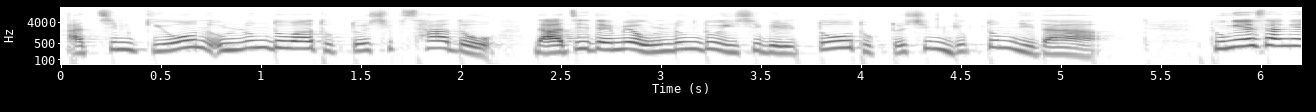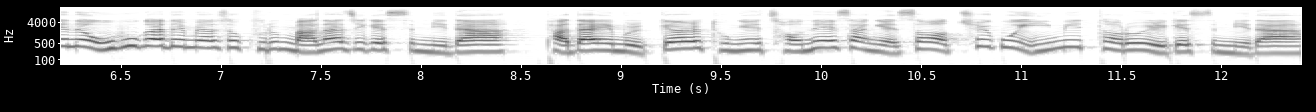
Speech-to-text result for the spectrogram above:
아침 기온 울릉도와 독도 14도, 낮이 되면 울릉도 21도, 독도 16도입니다. 동해상에는 오후가 되면서 구름 많아지겠습니다. 바다의 물결 동해 전해상에서 최고 2m로 일겠습니다.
